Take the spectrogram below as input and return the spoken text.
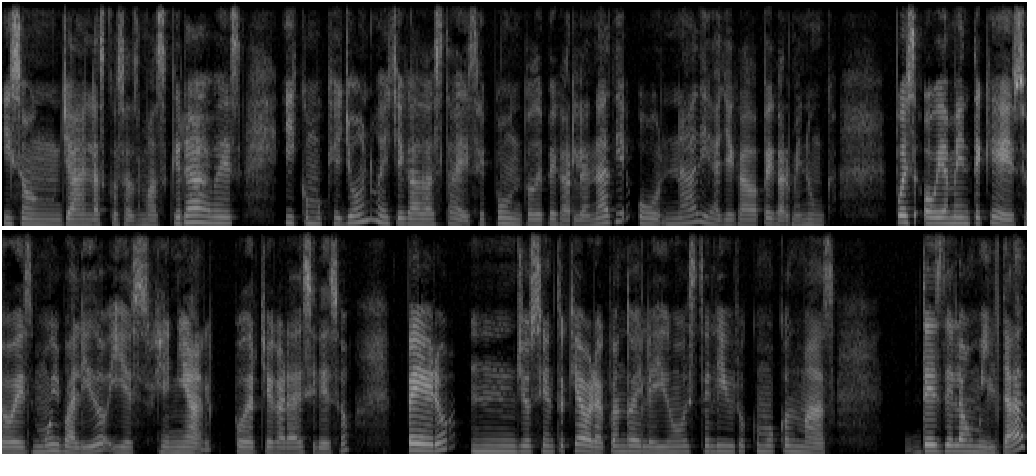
y son ya en las cosas más graves y como que yo no he llegado hasta ese punto de pegarle a nadie o nadie ha llegado a pegarme nunca. Pues obviamente que eso es muy válido y es genial poder llegar a decir eso, pero mm, yo siento que ahora cuando he leído este libro como con más desde la humildad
